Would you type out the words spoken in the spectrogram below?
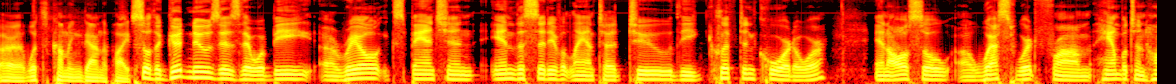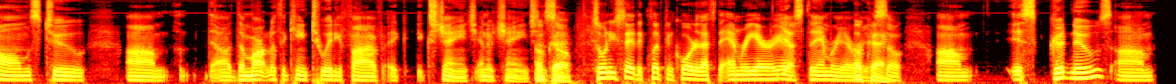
uh, What's coming down the pipe? So the good news is there will be a real expansion in the city of Atlanta to the Clifton corridor, and also uh, westward from Hamilton Holmes to um, uh, the Martin Luther King 285 ex- exchange interchange. And Okay. So So, when you say the Clifton Corridor, that's the Emory area? Yes, the Emory area. Okay. So um, it's good news. Um,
